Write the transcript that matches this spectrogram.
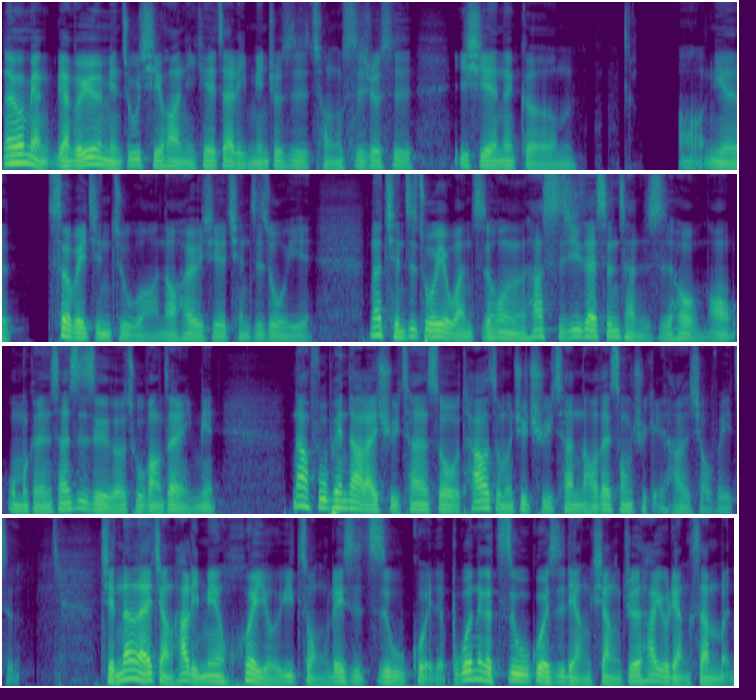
那有两两个月的免租期的话，你可以在里面就是从事就是一些那个哦你的设备进驻啊，然后还有一些前置作业。那前置作业完之后呢？它实际在生产的时候，哦，我们可能三四十个厨房在里面。那副片大来取餐的时候，他要怎么去取餐，然后再送去给他的消费者？简单来讲，它里面会有一种类似置物柜的，不过那个置物柜是两项，就是它有两扇门，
